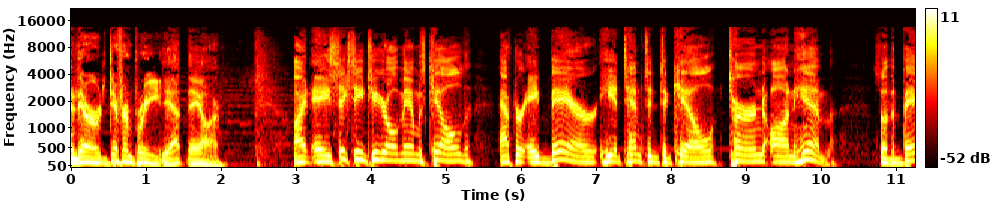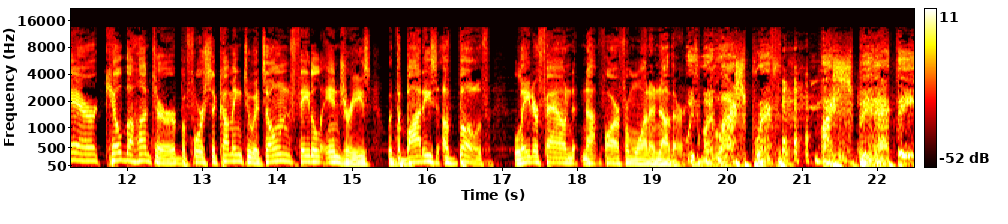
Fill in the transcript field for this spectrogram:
And they're a different breed. Yeah, they are. All right, a 62 year old man was killed after a bear he attempted to kill turned on him. So the bear killed the hunter before succumbing to its own fatal injuries, with the bodies of both later found not far from one another. With my last breath, I spit at thee.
